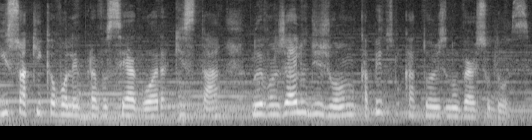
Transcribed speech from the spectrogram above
isso aqui que eu vou ler para você agora, que está no Evangelho de João, no capítulo 14, no verso 12?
